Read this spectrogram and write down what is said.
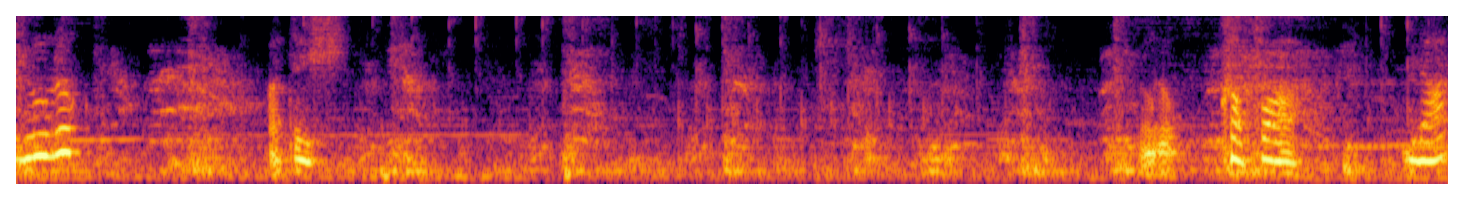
yumruk. Atış. Kafa. Bir daha,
